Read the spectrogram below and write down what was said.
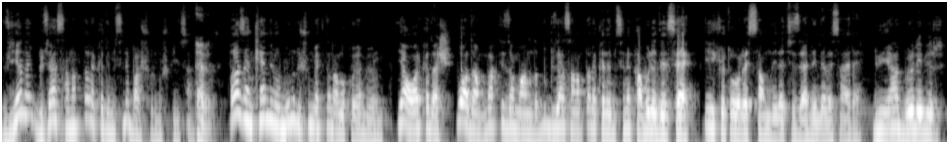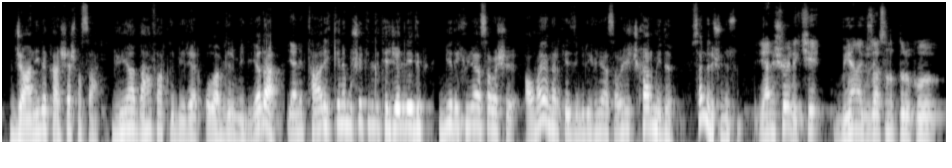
Viyana Güzel Sanatlar Akademisi'ne başvurmuş bir insan. Evet. Bazen kendimi bunu düşünmekten alıkoyamıyorum. Ya arkadaş bu adam vakti zamanında bu Güzel Sanatlar Akademisi'ne kabul edilse iyi kötü o ressamlığıyla, çizerliğiyle vesaire. Dünya böyle bir caniyle karşılaşmasa dünya daha farklı bir yer olabilir miydi? Ya da yani tarih gene bu şekilde tecelli edip bir iki Dünya Savaşı Almanya merkezli bir iki Dünya Savaşı çıkar mıydı? Sen ne düşünüyorsun? Yani şöyle ki Viyana Güzel Sanatlar Okulu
